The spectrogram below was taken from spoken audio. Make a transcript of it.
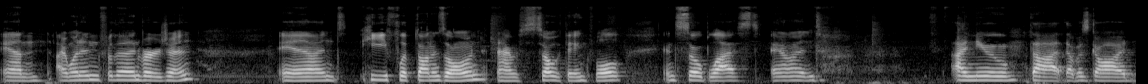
and I went in for the inversion and he flipped on his own and I was so thankful and so blessed. And I knew that that was God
